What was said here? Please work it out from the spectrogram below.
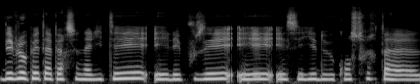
développer ta personnalité et l'épouser et essayer de construire ta,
